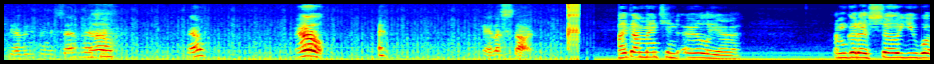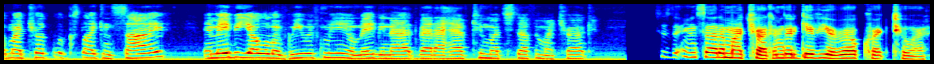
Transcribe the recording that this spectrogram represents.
Do you have anything to say? No. No. No. Okay, let's start. Like I mentioned earlier, I'm going to show you what my truck looks like inside. And maybe y'all will agree with me or maybe not that I have too much stuff in my truck. This is the inside of my truck. I'm going to give you a real quick tour.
